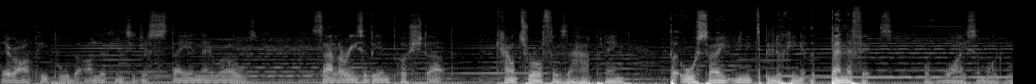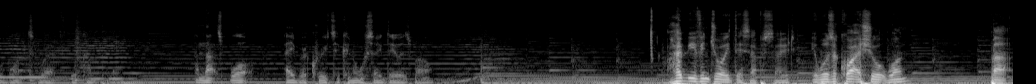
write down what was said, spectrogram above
There are people that are looking to just stay in their roles. Salaries are being pushed up, counter offers are happening, but also you need to be looking at the benefits of why someone would want to work for your company and that's what a recruiter can also do as well. I hope you've enjoyed this episode. It was a quite a short one, but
